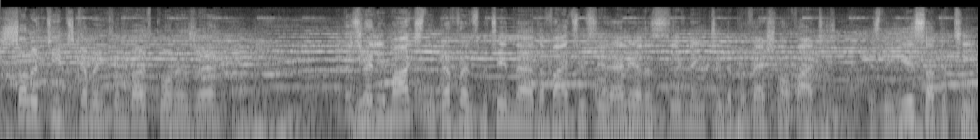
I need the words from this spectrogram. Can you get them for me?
Solid teeps coming from both corners there. This really marks the difference between the, the fights we've seen earlier this evening to the professional fighters, is the use of the team.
